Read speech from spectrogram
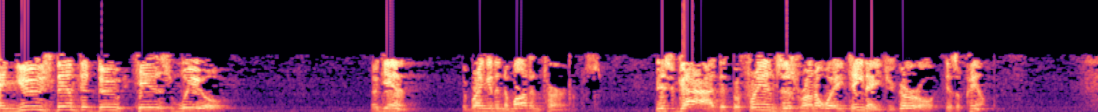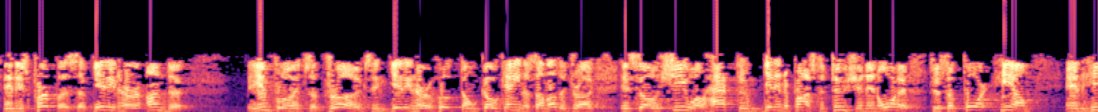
and use them to do his will. Again, to bring it into modern terms, this guy that befriends this runaway teenager girl is a pimp. And his purpose of getting her under the influence of drugs and getting her hooked on cocaine or some other drug is so she will have to get into prostitution in order to support him and he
